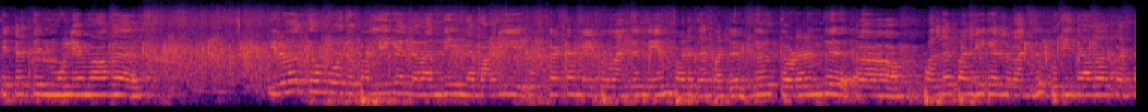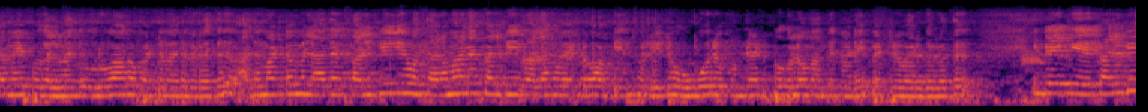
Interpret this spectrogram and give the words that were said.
திட்டத்தின் மூலியமாக இருபத்தொம்போது பள்ளிகளில் வந்து இந்த மாதிரி உட்கட்டமைப்பு வந்து மேம்படுத்தப்பட்டிருக்கு. தொடர்ந்து பல பள்ளிகள் வந்து புதிதாக கட்டமைப்புகள் வந்து உருவாக்கப்பட்டு வருகிறது. அது மட்டும் இல்லாத கல்வியிலையும் தரமான கல்வி வழங்க வேண்டும் அப்படின்னு சொல்லிட்டு ஒவ்வொரு முன்னெடுப்புகளும் வந்து நடைபெற்று வருகிறது. இன்றைக்கு கல்வி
